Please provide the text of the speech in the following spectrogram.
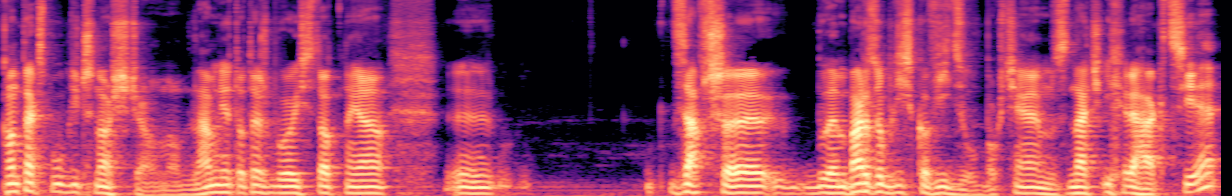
kontakt z publicznością. No, dla mnie to też było istotne. Ja, y, zawsze byłem bardzo blisko widzów, bo chciałem znać ich reakcje,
